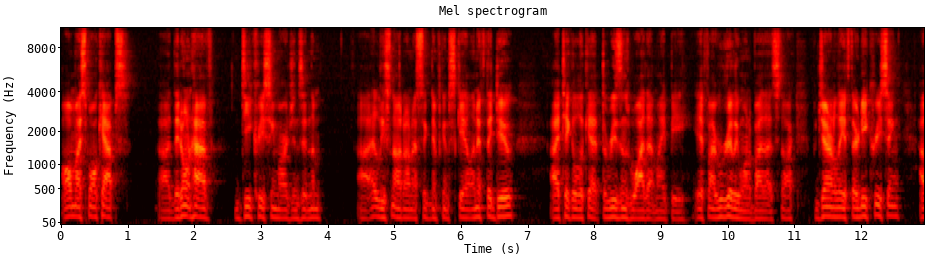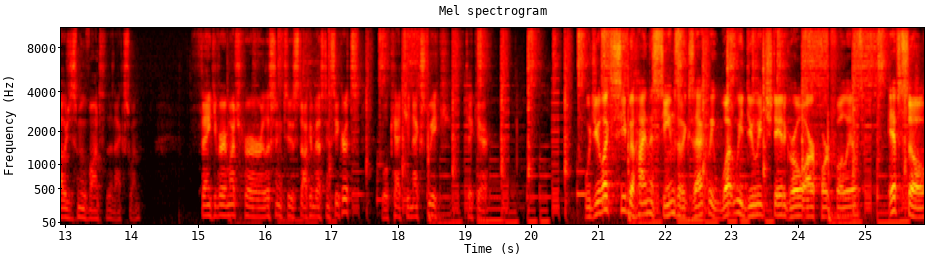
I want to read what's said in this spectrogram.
all my small caps, uh, they don't have decreasing margins in them, uh, at least not on a significant scale. And if they do, I take a look at the reasons why that might be if I really want to buy that stock. But generally, if they're decreasing, I would just move on to the next one. Thank you very much for listening to Stock Investing Secrets. We'll catch you next week. Take care. Would you like to see behind the scenes of exactly what we do each day to grow our portfolios? If so,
